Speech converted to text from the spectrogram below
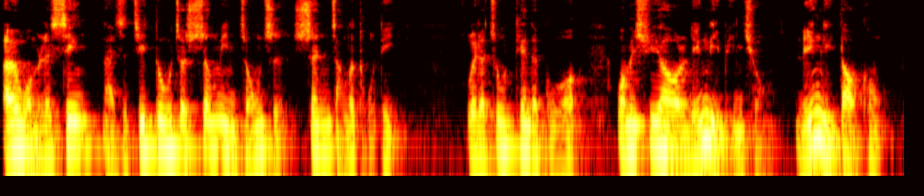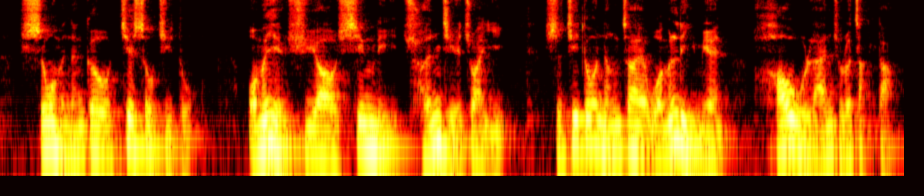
而我们的心乃是基督这生命种子生长的土地。为了诸天的国，我们需要灵里贫穷，灵里倒空，使我们能够接受基督。我们也需要心里纯洁专一，使基督能在我们里面毫无拦阻的长大。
